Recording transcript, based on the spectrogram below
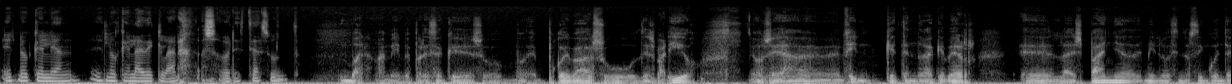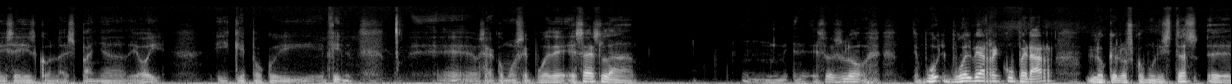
Es lo que le han, es lo que él ha declarado sobre este asunto. Bueno, a mí me parece que eso eh, prueba su desvarío. O sea, en fin, ¿qué tendrá que ver eh, la España de 1956 con la España de hoy? Y qué poco, y en fin, eh, o sea, cómo se puede, esa es la, eso es lo vuelve a recuperar lo que los comunistas eh,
